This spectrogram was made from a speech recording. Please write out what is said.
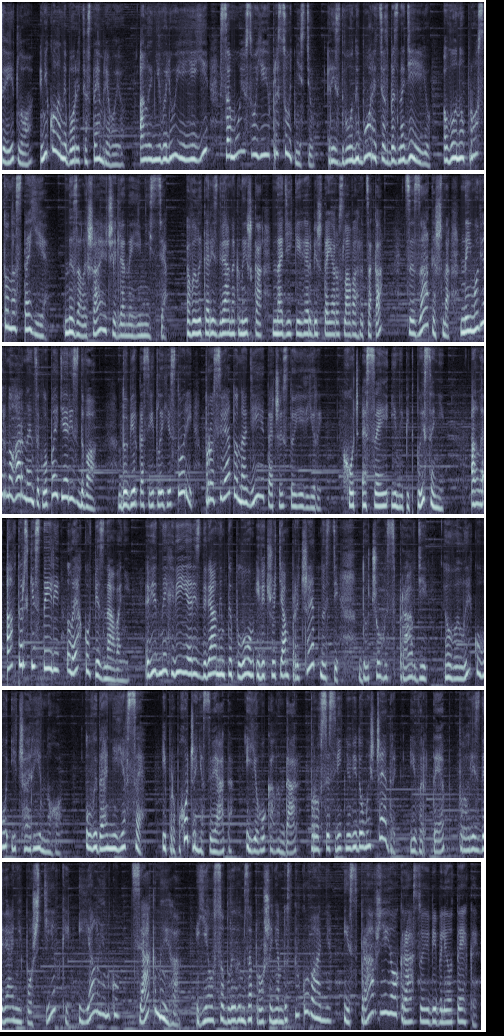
Світло ніколи не бореться з темрявою, але нівелює її самою своєю присутністю. Різдво не бореться з безнадією, воно просто настає, не залишаючи для неї місця. Велика різдвяна книжка Надійки Гербіш та Ярослава Грицака це затишна, неймовірно гарна енциклопедія Різдва, добірка світлих історій про свято надії та чистої віри. Хоч есеї і не підписані, але авторські стилі легко впізнавані. Від них віє різдвяним теплом і відчуттям причетності до чогось справді великого і чарівного. У виданні є все і про походження свята, і його календар, про всесвітньо відомий щедрик, і вертеп, про різдвяні поштівки і ялинку. Ця книга є особливим запрошенням до спілкування і справжньою окрасою бібліотеки.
